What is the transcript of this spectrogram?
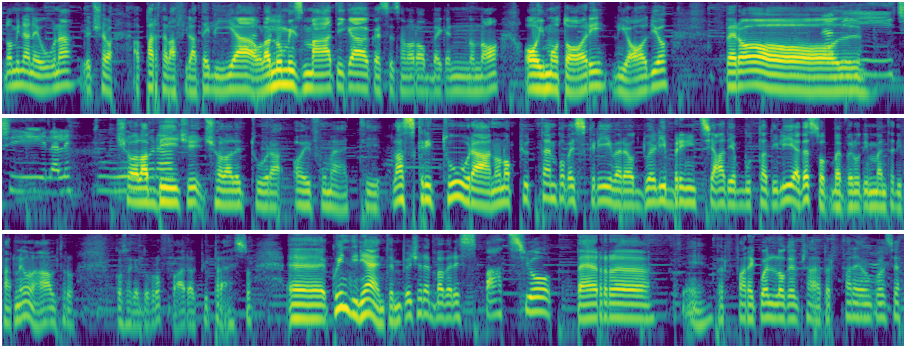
Nominane una, io ce l'ho, a parte la filatelia o la numismatica, queste sono robe che non ho, o i motori, li odio. Però... La bici, la lettura. C'ho la bici, c'ho la lettura, ho i fumetti, la scrittura, non ho più tempo per scrivere, ho due libri iniziati e buttati lì, adesso mi è venuto in mente di farne un altro, cosa che dovrò fare al più presto. Eh, quindi niente, mi piacerebbe avere spazio per, sì, per fare quello che... cioè per fare Eh. qualsiasi...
